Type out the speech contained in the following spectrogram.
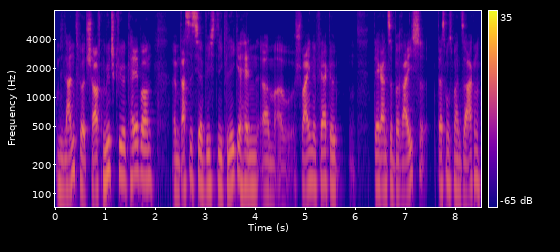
um die Landwirtschaft, Milchkühe, Kälber. Ähm, das ist hier wichtig, Legehennen, ähm, Schweine, Ferkel, der ganze Bereich, das muss man sagen.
